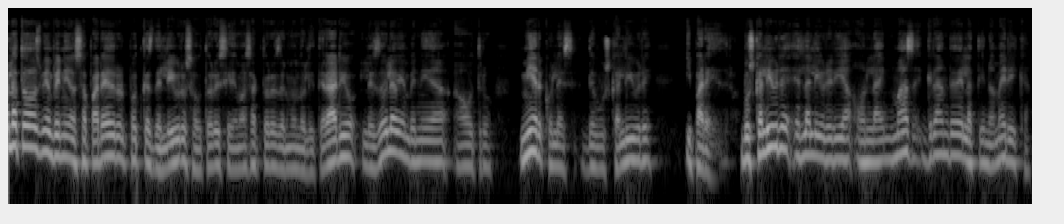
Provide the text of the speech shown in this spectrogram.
Hola a todos, bienvenidos a Paredro, el podcast de libros, autores y demás actores del mundo literario. Les doy la bienvenida a otro miércoles de Busca Libre y Paredro. Busca Libre es la librería online más grande de Latinoamérica,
